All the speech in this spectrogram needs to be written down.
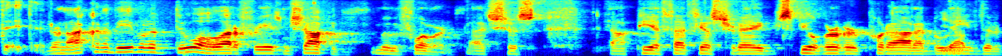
they're not going to be able to do a whole lot of free agent shopping moving forward. That's just uh, PFF yesterday. Spielberger put out, I believe yep. that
